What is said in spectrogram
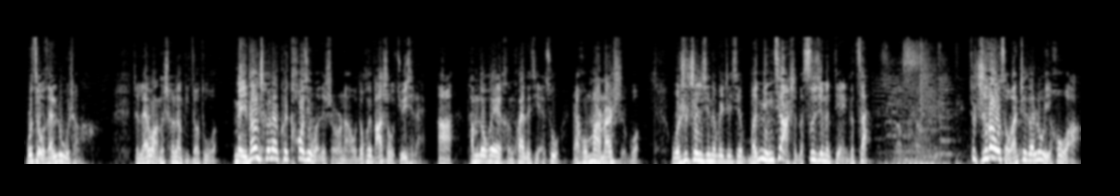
我走在路上啊，这来往的车辆比较多。每当车辆快靠近我的时候呢，我都会把手举起来啊，他们都会很快的减速，然后慢慢驶过。我是真心的为这些文明驾驶的司机们点一个赞。就直到我走完这段路以后啊，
